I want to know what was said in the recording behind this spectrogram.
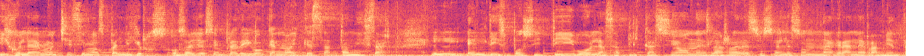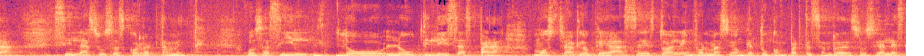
Híjole, hay muchísimos peligros. O sea, yo siempre digo que no hay que satanizar. El, el, dispositivo, las aplicaciones, las redes sociales son una gran herramienta si las usas correctamente. O sea, si lo, lo, utilizas para mostrar lo que haces, toda la información que tú compartes en redes sociales,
